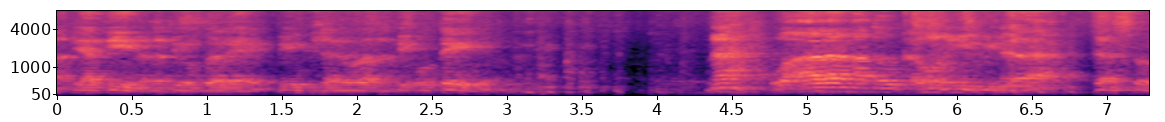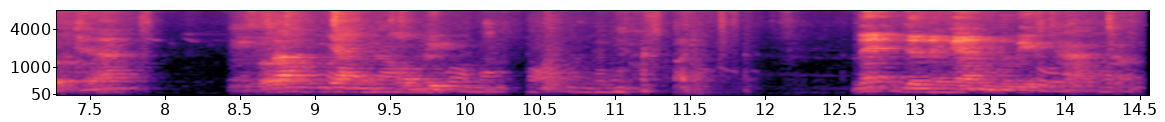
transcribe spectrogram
Hati-hati nanti mubalik, bisa nolak nanti OT. Nah, wa alamatul kauni bila dan seterusnya lam yang hobi. Nek jenengan duwe karep.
